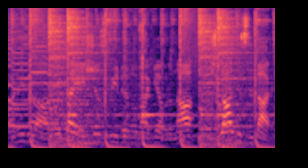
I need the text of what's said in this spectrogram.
ಪಡೆಗಳ ದೊಡ್ಡ ಯಶಸ್ವಿ ಇದೆ ಅವರನ್ನ ಶ್ಲಾಘಿಸಿದ್ದಾರೆ.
